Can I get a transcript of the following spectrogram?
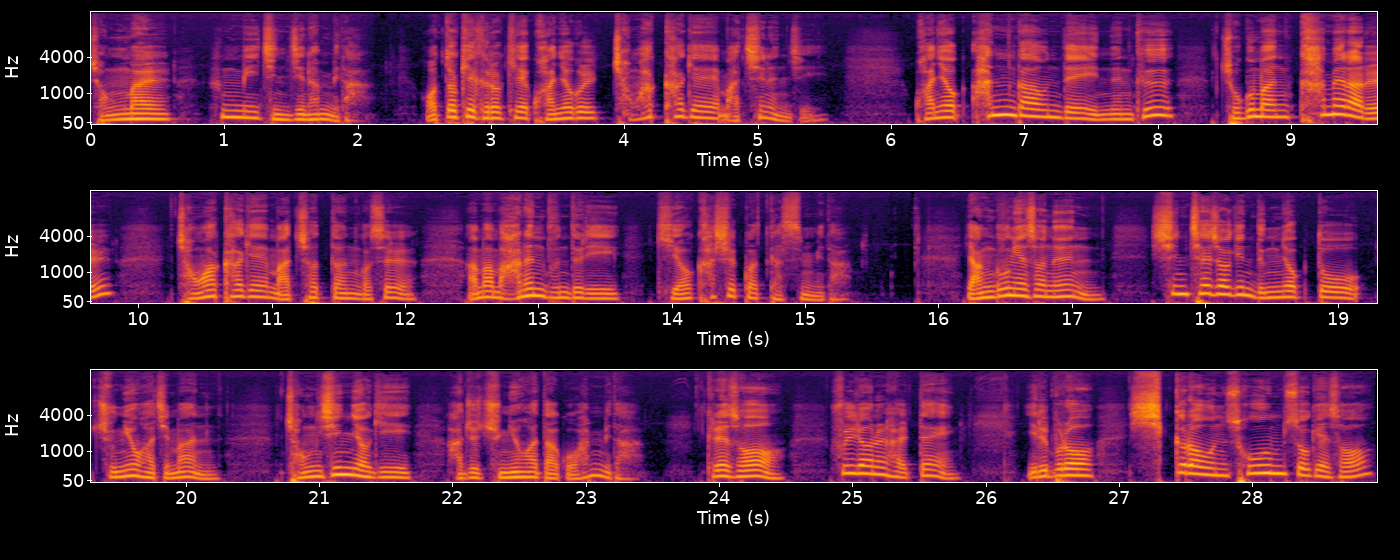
정말 흥미진진합니다. 어떻게 그렇게 관역을 정확하게 맞히는지, 관역 한가운데에 있는 그 조그만 카메라를 정확하게 맞췄던 것을 아마 많은 분들이 기억하실 것 같습니다. 양궁에서는 신체적인 능력도 중요하지만 정신력이 아주 중요하다고 합니다. 그래서 훈련을 할 때 일부러 시끄러운 소음 속에서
